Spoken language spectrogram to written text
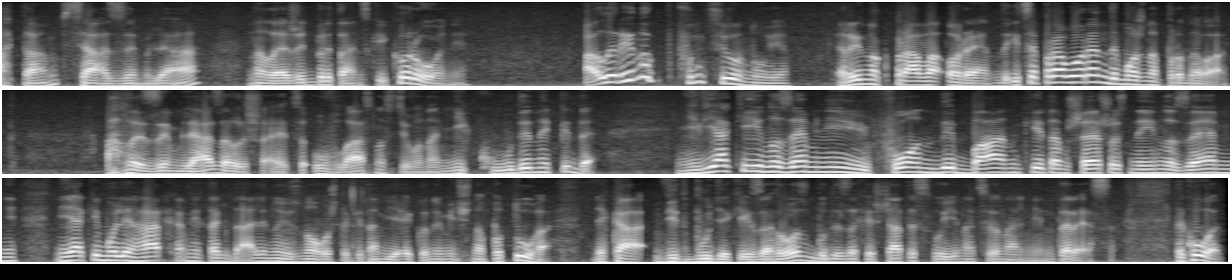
А там вся земля належить британській короні. Але ринок функціонує. Ринок права оренди. І це право оренди можна продавати. Але земля залишається у власності, вона нікуди не піде. Ні в які іноземні фонди, банки, там ще щось не іноземні, ніяким олігархам і так далі. Ну і знову ж таки, там є економічна потуга, яка від будь-яких загроз буде захищати свої національні інтереси. Так от,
